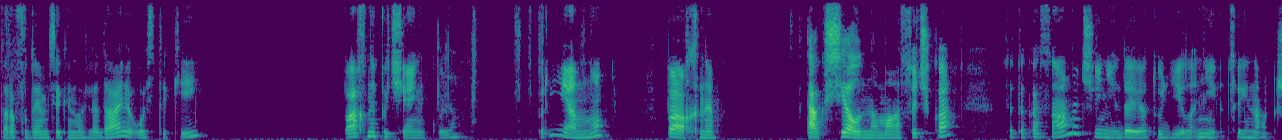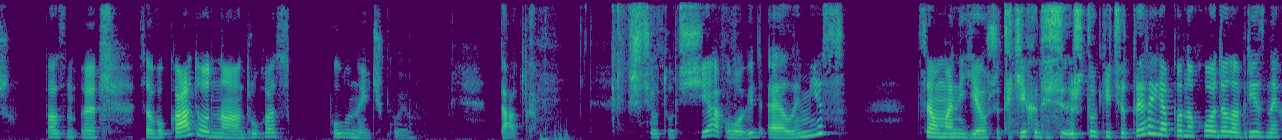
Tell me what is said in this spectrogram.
Зараз подивимося, як він виглядає. Ось такий. Пахне печенькою. Приємно. Пахне. Так, ще одна масочка. Це така сама чи ні? Де я тут діла? Ні, це інакше. Та з, е, з авокадо одна, а друга з полуничкою. Так, що тут ще? О, від Елеміс. Це у мене є вже таких штуки 4 я понаходила в різних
